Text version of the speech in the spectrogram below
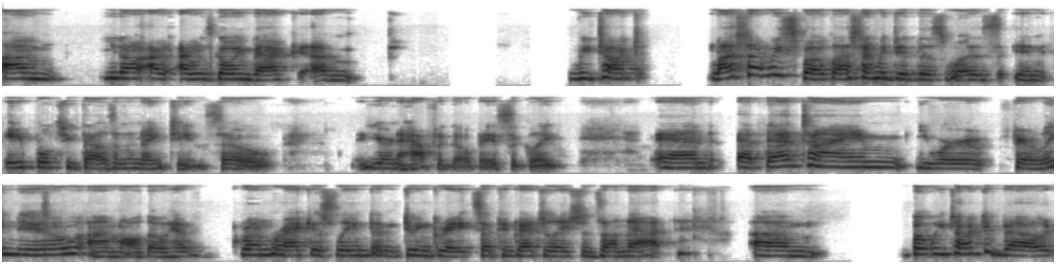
Um, you know, I, I was going back. Um, we talked last time we spoke, last time we did this was in April 2019, so a year and a half ago, basically. And at that time, you were fairly new, um, although have grown miraculously and doing great. So congratulations on that. Um, but we talked about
